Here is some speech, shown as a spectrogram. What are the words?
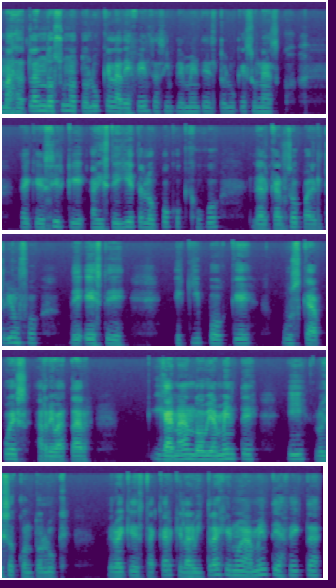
Mazatlán 2-1 Toluca, la defensa simplemente del Toluca es un asco. Hay que decir que Aristeguieta lo poco que jugó le alcanzó para el triunfo de este equipo que busca pues arrebatar y ganando obviamente y lo hizo con Toluca. Pero hay que destacar que el arbitraje nuevamente afecta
